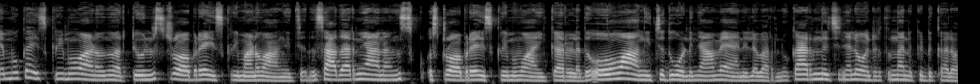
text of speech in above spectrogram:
എമ്മുക്ക് ഐസ്ക്രീം വേണമെന്ന് പറഞ്ഞിട്ട് ഒരു സ്ട്രോബെറി ഐസ്ക്രീമാണ് വാങ്ങിച്ചത്. സാധാരണ ഞാനാണ് സ്ട്രോബെറി ഐസ്ക്രീം വാങ്ങിക്കാറുള്ളത്. ഓ വാങ്ങിച്ചത് കൊണ്ട് ഞാൻ വാനില പറഞ്ഞു. കാരണം എന്ന് വെച്ച് കഴിഞ്ഞാൽ ഓന്റെ അടുത്ത് നിന്ന് എനിക്ക് എടുക്കാമല്ലോ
